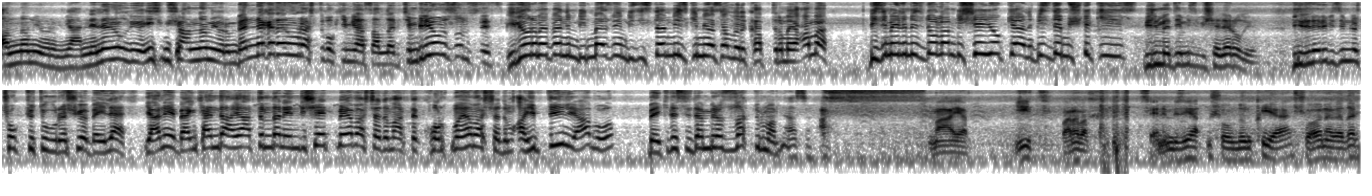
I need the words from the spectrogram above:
Anlamıyorum ya. Neler oluyor? Hiçbir şey anlamıyorum. Ben ne kadar uğraştım o kimyasallar için biliyor musunuz siz? Biliyorum efendim bilmez miyim? Biz ister miyiz kimyasalları kaptırmaya ama bizim elimizde olan bir şey yok yani. Biz de müştekiyiz. Bilmediğimiz bir şeyler oluyor. Birileri bizimle çok kötü uğraşıyor beyler. Yani ben kendi hayatımdan endişe etmeye başladım artık. Korkmaya başladım. Ayıp değil ya bu. Belki de sizden biraz uzak durmam lazım. As. Mayap. Yiğit bana bak. Senin bize yapmış olduğun kıya şu ana kadar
